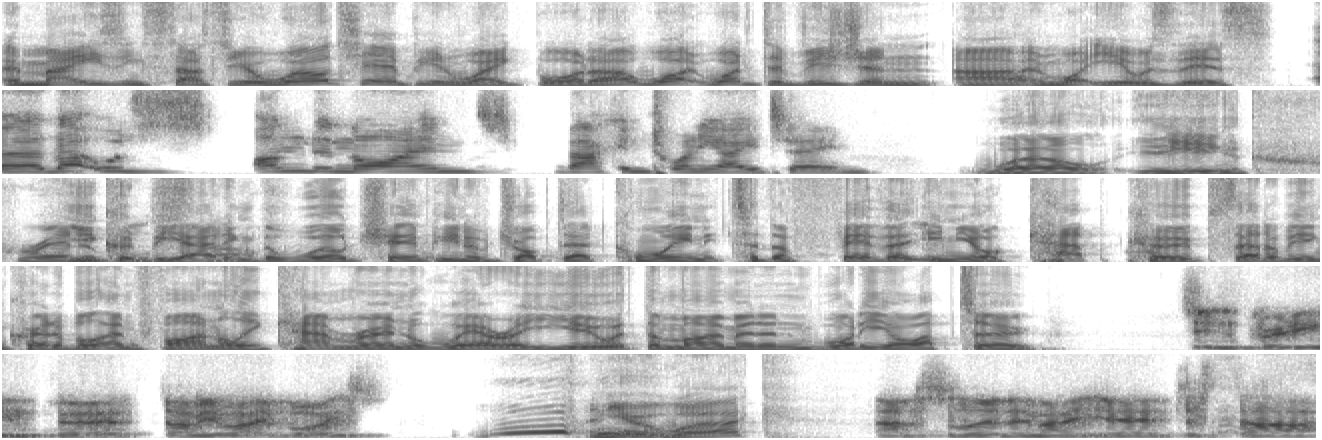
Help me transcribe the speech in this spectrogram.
Amazing stuff. So you're a world champion wakeboarder. What what division uh, and what year was this? Uh, that was under nines back in 2018. Well, you, incredible. You could be stuff. adding the world champion of drop that coin to the feather in your cap, Coops. That'll be incredible. And finally, Cameron, where are you at the moment and what are you up to? Sitting pretty in Perth, WA, boys. And you're at work? Absolutely, mate. Yeah, just uh,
